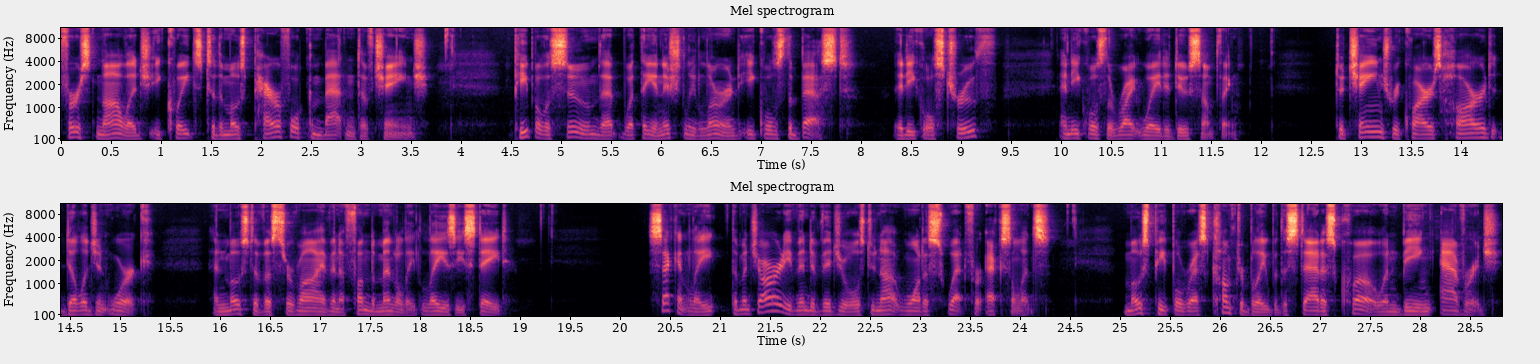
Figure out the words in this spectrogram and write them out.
First knowledge equates to the most powerful combatant of change. People assume that what they initially learned equals the best, it equals truth, and equals the right way to do something. To change requires hard, diligent work, and most of us survive in a fundamentally lazy state. Secondly, the majority of individuals do not want to sweat for excellence. Most people rest comfortably with the status quo and being average.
